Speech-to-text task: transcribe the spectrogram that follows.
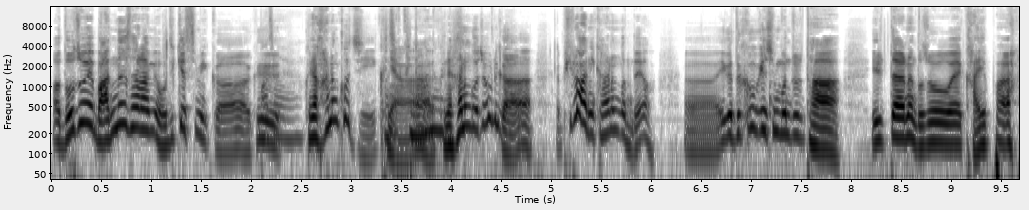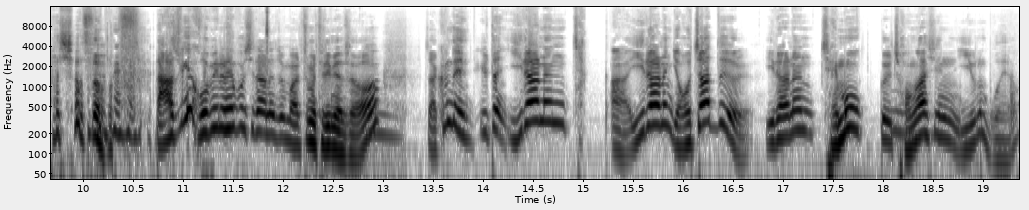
아, 노조에 맞는 사람이 어디 있겠습니까? 그 맞아요. 그냥 하는 거지. 그냥 그냥 하는 그냥 하는 거죠 우리가 필요하니까 하는 건데요. 어, 이거 듣고 계신 분들 다 일단은 노조에 가입하셔서 나중에 고민을 해보시라는 좀 말씀을 드리면서 자 그런데 일단 일하는 작, 아 일하는 여자들이라는 제목을 정하신 이유는 뭐예요?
